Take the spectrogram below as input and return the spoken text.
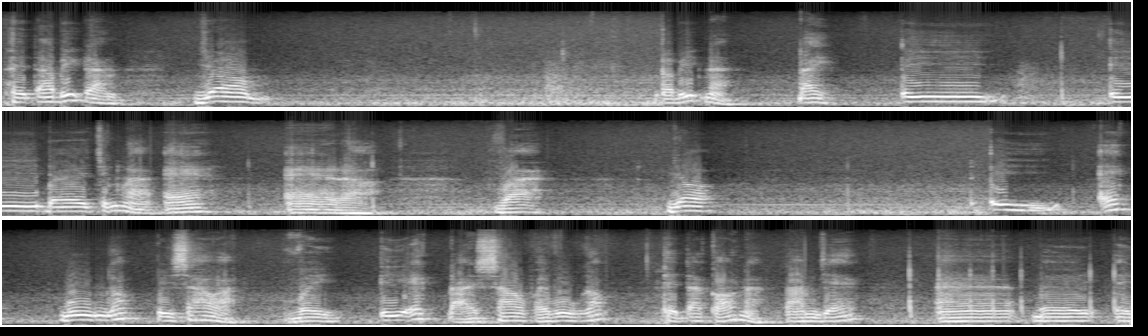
Thì ta biết rằng do ta biết nè. Đây y y b chính là e e r. Và do y s vuông góc. Vì sao à vì y s tại sao phải vuông góc? Thì ta có nè, tam giác. A, b y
